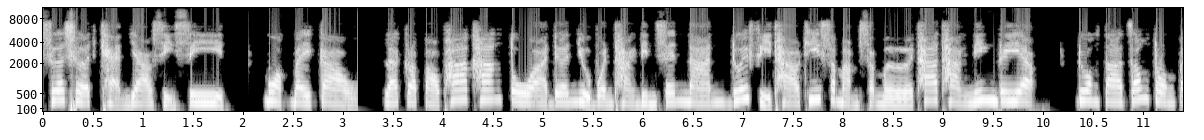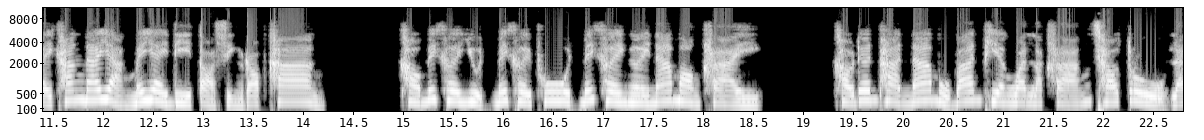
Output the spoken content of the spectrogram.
เสื้อเชิ้ตแขนยาวสีซีด หมวกใบเก่า และกระเป๋าผ้าข้างตัวเดินอยู่บนทางดินเส้นนั้น ด้วยฝีเท้าที่สม่ำเสมอท่าทางนิ่งเรียบ ดวงตาจ้องตรงไปข้างหน้าอย่างไม่ใยดีต่อสิ่งรอบข้าง เขาไม่เคยหยุดไม่เคยพูด ไม่เคยเงยหน้ามองใคร เขาเดินผ่านหน้าหมู่บ้านเพียงวันละครั้ง เช้าตรู่และ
